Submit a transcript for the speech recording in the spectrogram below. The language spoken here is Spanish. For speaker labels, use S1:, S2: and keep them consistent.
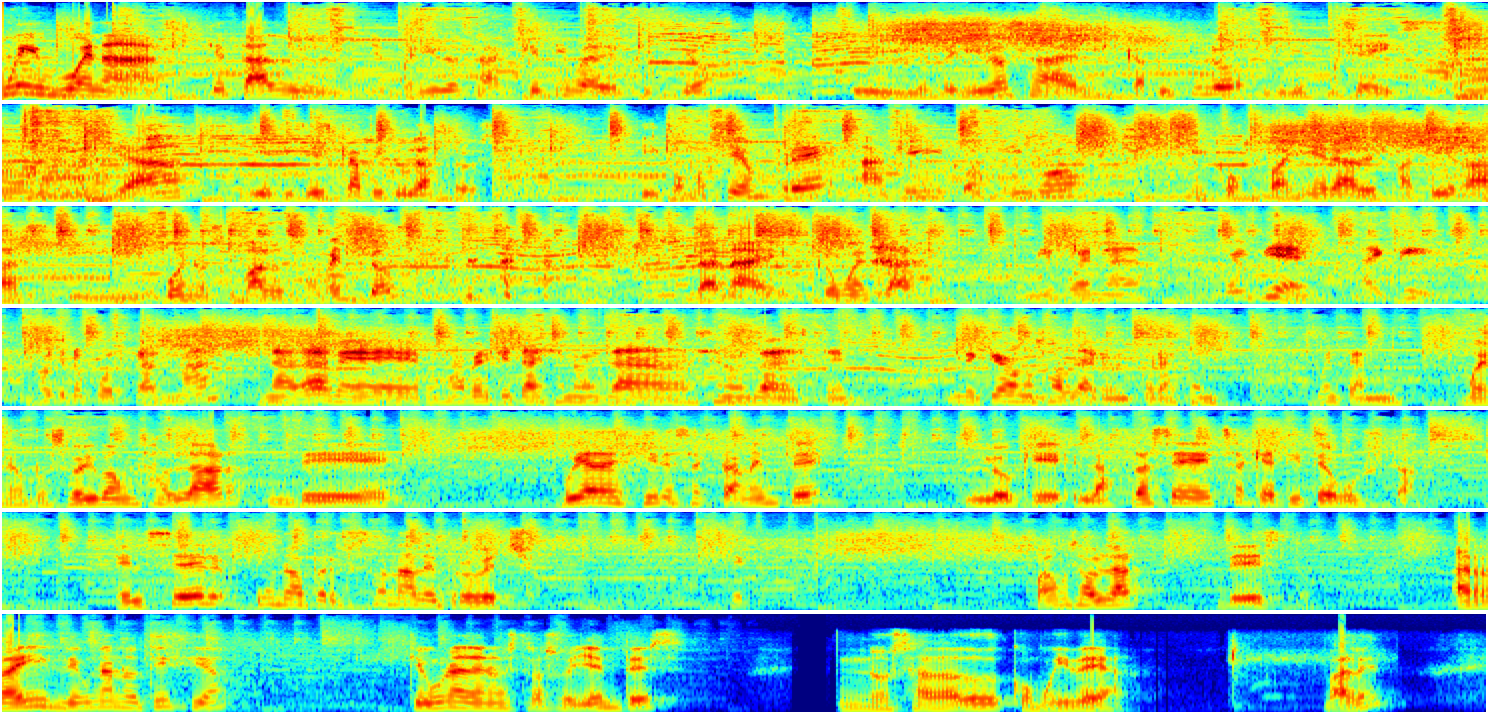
S1: Muy buenas, ¿qué tal? Bienvenidos a ¿Qué te iba a decir yo? Y bienvenidos al capítulo 16. Ya 16 capitulazos. Y como siempre, aquí conmigo, mi compañera de fatigas y buenos y malos momentos, Danae, ¿cómo estás?
S2: Muy buenas. Pues bien, aquí otro podcast más. Nada, a ver, a ver qué tal se nos da, se nos da este. ¿De qué vamos a hablar hoy, corazón? Cuéntame.
S1: Bueno, pues hoy vamos a hablar de. Voy a decir exactamente lo que la frase hecha que a ti te gusta. El ser una persona de provecho.
S2: Sí.
S1: Vamos a hablar de esto. A raíz de una noticia que una de nuestras oyentes nos ha dado como idea. ¿Vale?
